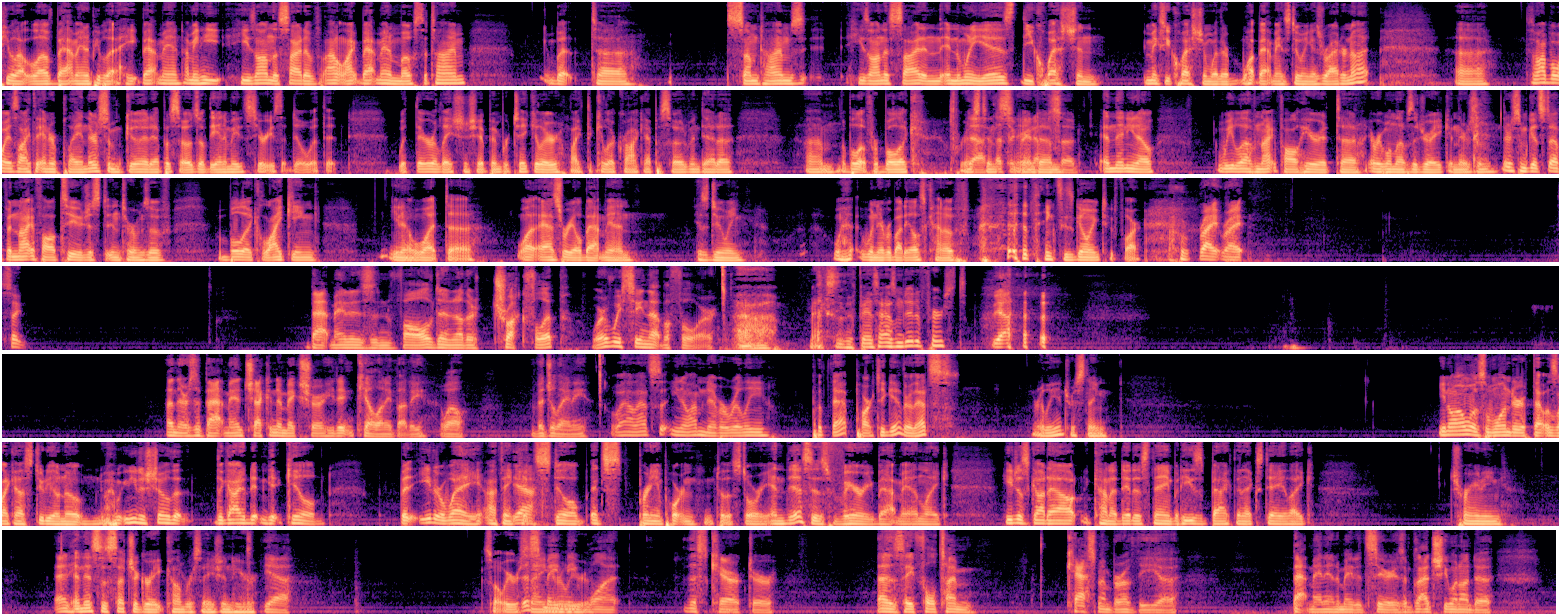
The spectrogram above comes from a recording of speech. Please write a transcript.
people that love Batman and people that hate Batman. I mean, he he's on the side of I don't like Batman most of the time, but uh, sometimes he's on his side, and, and when he is, you question. It makes you question whether what Batman's doing is right or not. Uh, so I've always liked the interplay, and there's some good episodes of the animated series that deal with it, with their relationship in particular, like the Killer Croc episode, Vendetta, um, A Bullet for Bullock, for Yeah, instance. that's a great and, um, episode. and then you know, we love Knightfall here at uh, Everyone Loves the Drake, and there's some there's some good stuff in Knightfall too, just in terms of Bullock liking, you know what uh, what Azrael Batman is doing when everybody else kind of thinks he's going too far. Right, right. So Batman is involved in another truck flip. Where have we seen that before? Max the Phantasm did it first. Yeah. And there's a Batman checking to make sure he didn't kill anybody. Well, vigilante. Wow, that's you know I've never really put that part together. That's really interesting. You know, I almost wonder if that was like a studio note. We need to show that the guy didn't get killed. But either way, I think Yeah. it's still it's pretty important to the story. And this is very Batman. Like he just got out, kind of did his thing, but he's back the next day, like training. And, And this is such a great conversation here. yeah. That's what we were This saying made earlier. me want this character as a full time cast member of the uh, Batman animated series. I'm glad she went on to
